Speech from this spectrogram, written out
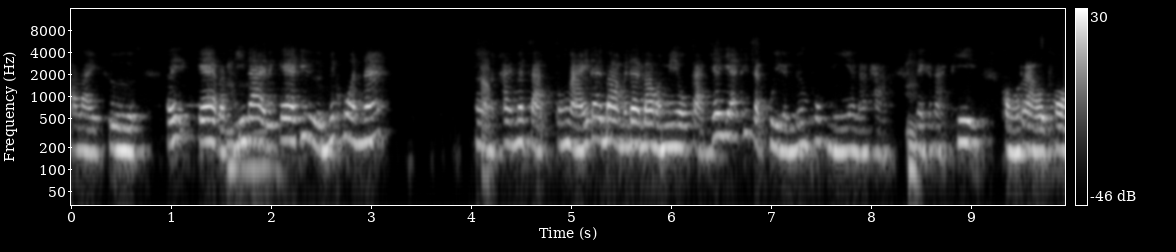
อะไรคือเอ้ยแก้แบบนี้ได้หรือแก้ที่อื่นไม่ควรนะใครมาจัดตรงไหนได้บ้างไม่ได้บ้างมันมีโอกาสเยอะแยะที่จะคุยกันเรื่องพวกนี้นะคะ ในขณะที่ของเราพอ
